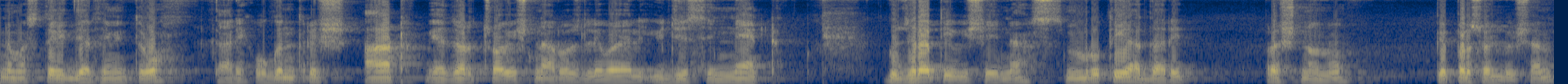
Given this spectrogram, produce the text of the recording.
નમસ્તે વિદ્યાર્થી મિત્રો. તારીખ ઓગણત્રીસ આઠ બે હજાર ચોવીસના રોજ લેવાયેલ યુજીસી નેટ ગુજરાતી વિષયના સ્મૃતિ આધારિત પ્રશ્નોનું પેપર સોલ્યુશન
